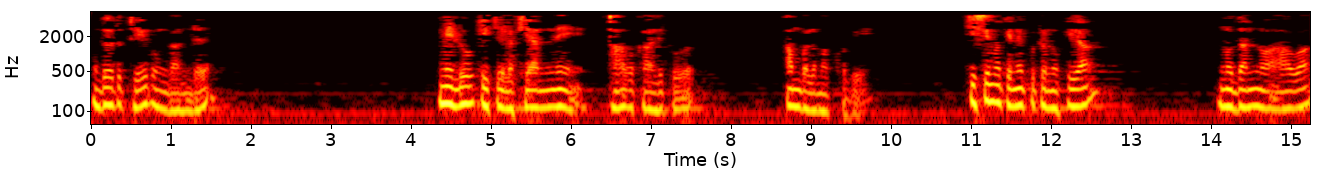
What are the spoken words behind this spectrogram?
හොඳට තේරුම් ගන්නේ මේ ලෝකය කියලා කියන්නේ తాවකාලිකව අම්බලමක් වගේ. කිසිම කෙනෙකුට නොකිය නොදන්නව ආවා.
